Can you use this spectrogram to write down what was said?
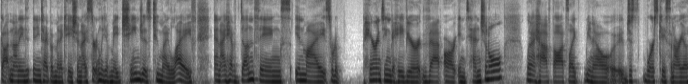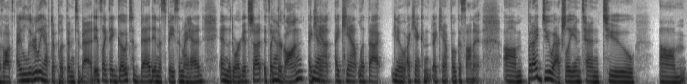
gotten on any, any type of medication. I certainly have made changes to my life and I have done things in my sort of parenting behavior that are intentional when I have thoughts like, you know, just worst case scenario thoughts, I literally have to put them to bed. It's like they go to bed in a space in my head and the door gets shut. It's like Yeah. they're gone. I Yeah. can't I can't let that, you know, I can't I can't focus on it. Um, but I do actually intend to um,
